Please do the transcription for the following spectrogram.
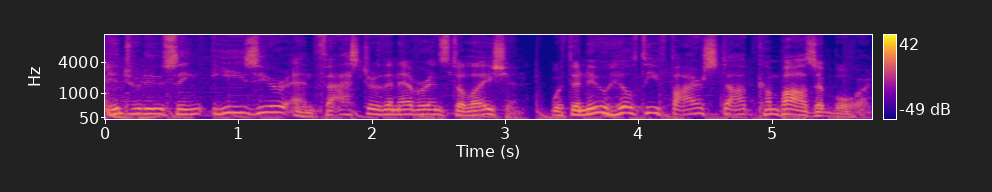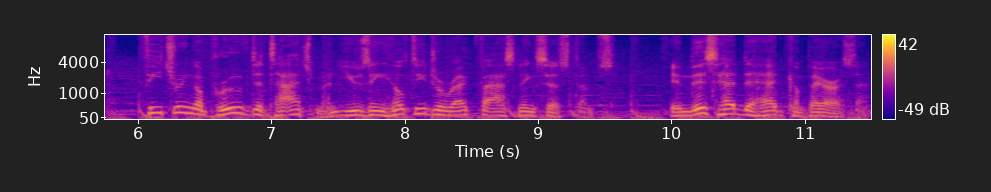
Introducing easier and faster than ever installation with the new Hilti Firestop composite board featuring approved attachment using Hilti Direct Fastening Systems. In this head-to-head comparison,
